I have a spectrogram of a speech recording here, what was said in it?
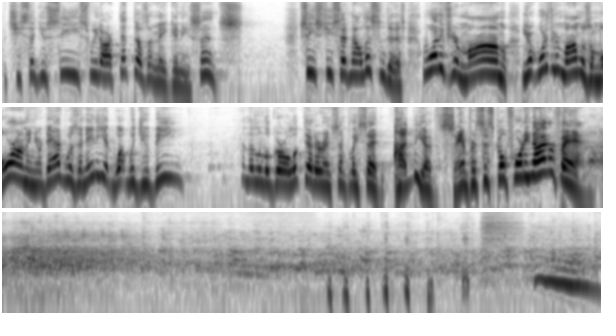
But she said, You see, sweetheart, that doesn't make any sense. See, she said, now listen to this. What if your mom, your, what if your mom was a moron and your dad was an idiot? What would you be? And the little girl looked at her and simply said, I'd be a San Francisco 49er fan.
